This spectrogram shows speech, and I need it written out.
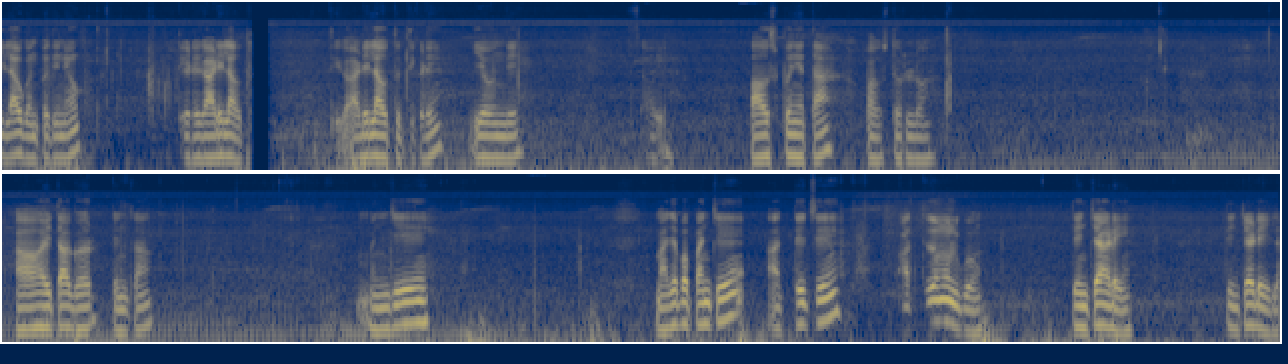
इलाव गणपती नेऊ. तिकडे गाडी लावतो. ती गाडी लावतो तिकडे. येऊन दे. जाऊया. पाऊस पण येता पाऊस तरलो. हा हैता घर त्यांचा. म्हणजे माझ्या पप्पांचे आत्तेचे आत्तेचा मुलगो त्यांच्याकडे त्यांच्याकडे येईल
